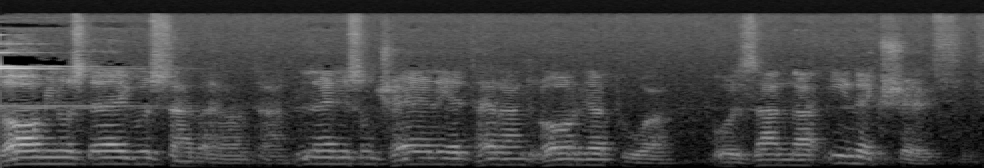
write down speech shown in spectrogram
Dominus Deus Sabaoth pleni sunt celi et terra gloria tua. Hosanna in excelsis.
